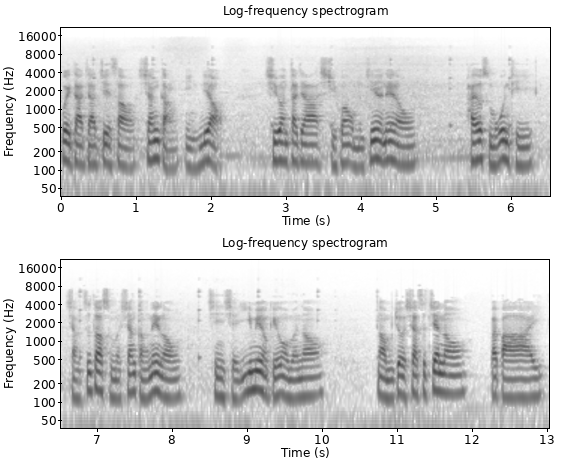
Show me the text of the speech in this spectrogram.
为大家介绍香港饮料，希望大家喜欢我们今天的内容。还有什么问题，想知道什么香港内容，请写 email 给我们哦。那我们就下次见喽，拜拜。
